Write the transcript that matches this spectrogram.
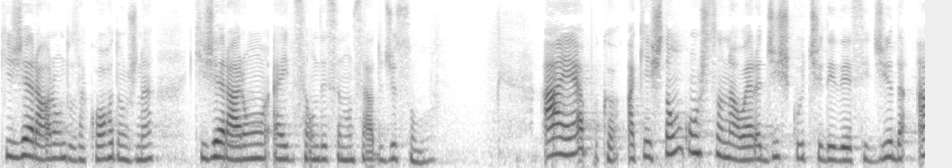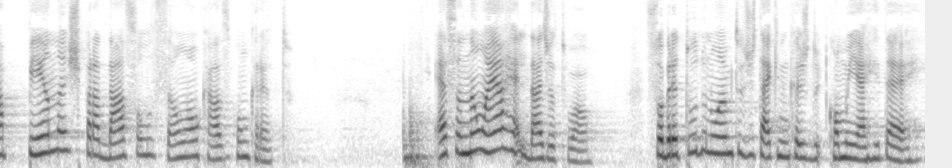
que geraram, dos acórdãos, né, que geraram a edição desse enunciado de súmula. À época, a questão constitucional era discutida e decidida apenas para dar solução ao caso concreto. Essa não é a realidade atual, sobretudo no âmbito de técnicas como IRDR,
